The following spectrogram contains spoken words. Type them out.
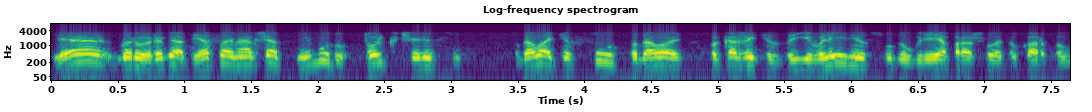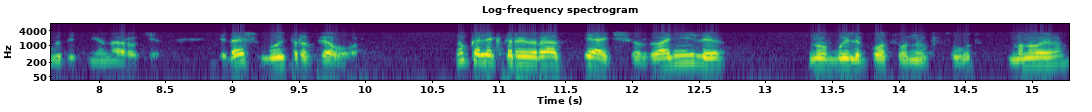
Я говорю, ребят, я с вами общаться не буду, только через суд. Подавайте в суд, подавайте, покажите заявление суду, где я прошу эту карту выдать мне на руки. И дальше будет разговор. Ну, коллекторы раз пять звонили, ну, были посланы в суд мною.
